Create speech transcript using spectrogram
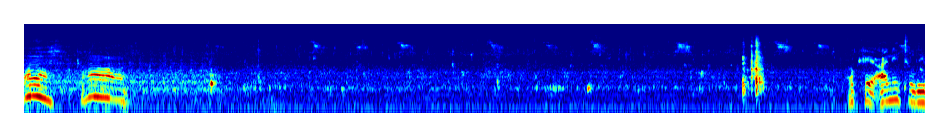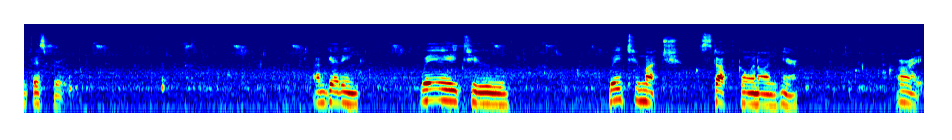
Oh, God. Okay, I need to leave this group. I'm getting way too way too much stuff going on here. All right.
